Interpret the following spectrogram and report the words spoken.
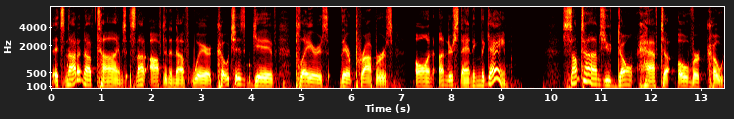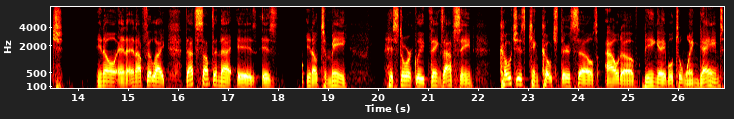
it's not enough times, it's not often enough where coaches give players their propers on understanding the game. Sometimes you don't have to overcoach you know and and I feel like that's something that is is you know to me historically things I've seen coaches can coach themselves out of being able to win games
